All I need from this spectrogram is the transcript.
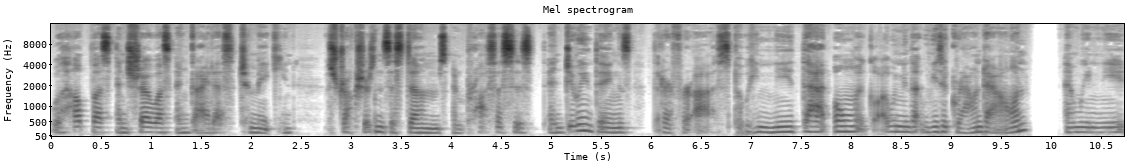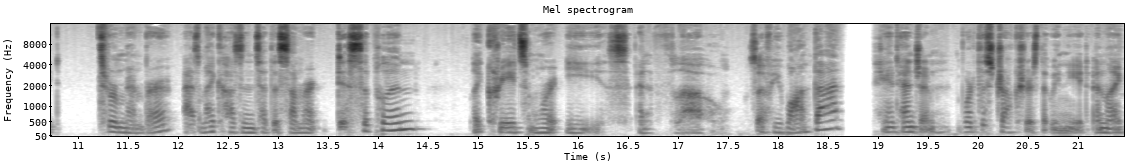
will help us and show us and guide us to making structures and systems and processes and doing things that are for us. But we need that. Oh my God, we need that. We need to ground down and we need to remember, as my cousin said this summer, discipline like creates more ease and flow. So if you want that, pay attention. What are the structures that we need? And like,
